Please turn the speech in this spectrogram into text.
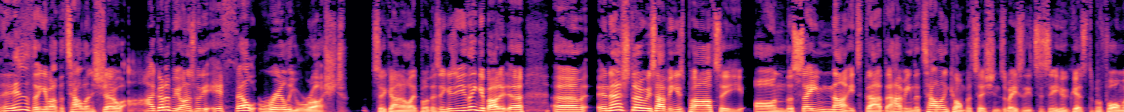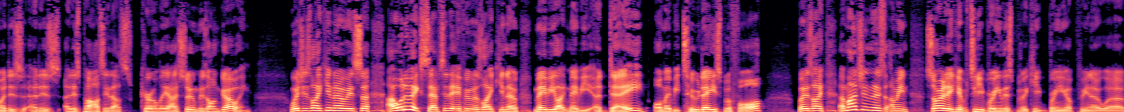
here's the thing about the talent show. I got to be honest with you, it felt really rushed to kind of like put this in because if you think about it, uh, um, Ernesto is having his party on the same night that they're having the talent competition, so basically to see who gets to perform at his at his at his party that's currently, I assume, is ongoing. Which is like you know, it's uh, I would have accepted it if it was like you know maybe like maybe a day or maybe two days before. But it's like, imagine this. I mean, sorry to keep, to keep bringing this, but keep bringing up, you know, uh,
